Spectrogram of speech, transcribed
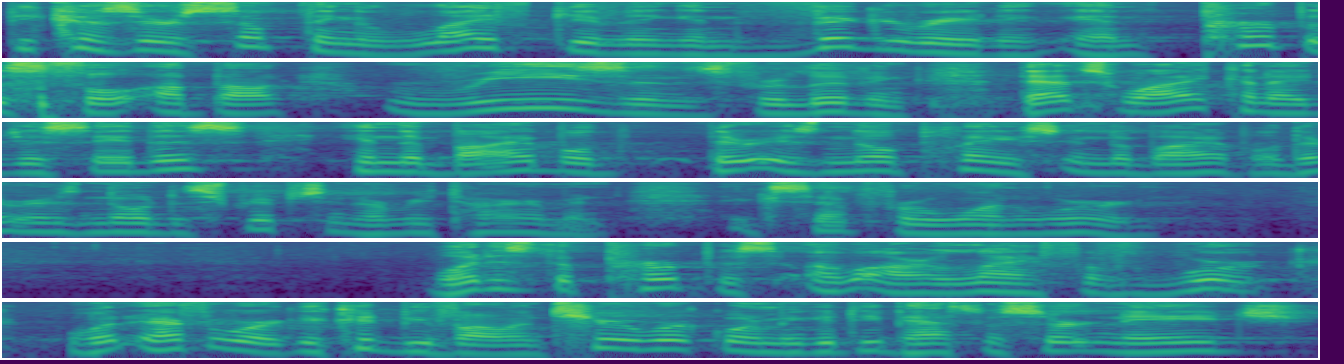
Because there's something life giving, invigorating, and purposeful about reasons for living. That's why, can I just say this? In the Bible, there is no place in the Bible, there is no description of retirement except for one word. What is the purpose of our life of work? Whatever work. It could be volunteer work when we get to past a certain age,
